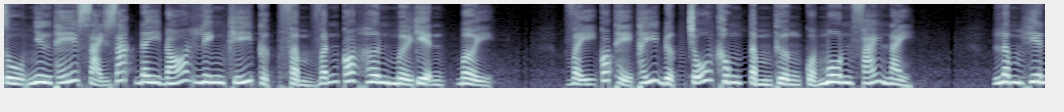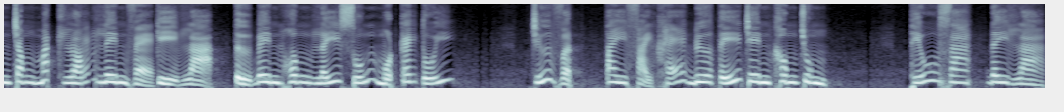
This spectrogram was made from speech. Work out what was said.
Dù như thế giải rác đây đó linh khí cực phẩm vẫn có hơn 10 kiện bởi. Vậy có thể thấy được chỗ không tầm thường của môn phái này. Lâm Hiên trong mắt lói lên vẻ kỳ lạ, từ bên hông lấy xuống một cái túi. Chứ vật, tay phải khẽ đưa tế trên không trung. Thiếu ra, đây là...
